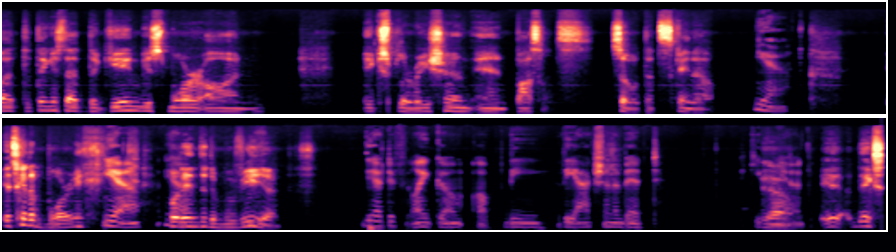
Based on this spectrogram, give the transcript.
but the thing is that the game is more on exploration and puzzles. So that's kind of Yeah. it's kind of boring Yeah. put Yeah. into the movie. Yeah, They had to like um up the the action a bit to keep yeah. yeah. It, the, ex-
